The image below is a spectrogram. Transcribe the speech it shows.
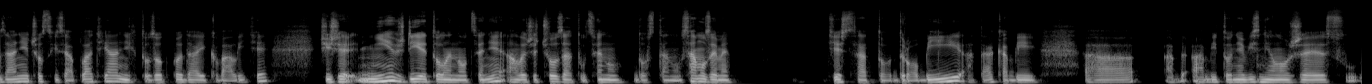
za niečo si zaplatia, nech to zodpovedá aj kvalite. Čiže nie vždy je to len o cene, ale že čo za tú cenu dostanú. Samozrejme, tiež sa to drobí a tak, aby, aby, to nevyznelo, že sú e,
